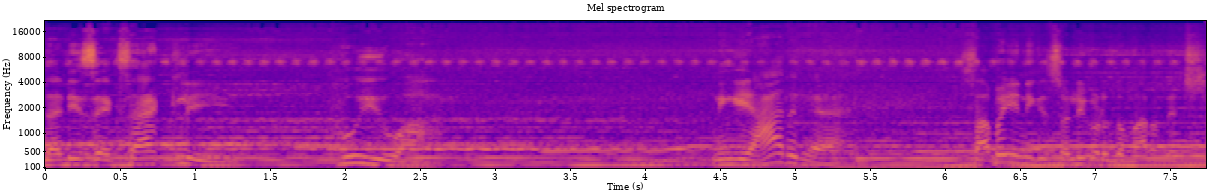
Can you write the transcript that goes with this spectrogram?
that is exactly who you are. நீங்கள் யாருங்க? சபை இன்னைக்கு சொல்லிக் கொடுக்க மறந்துச்சு.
